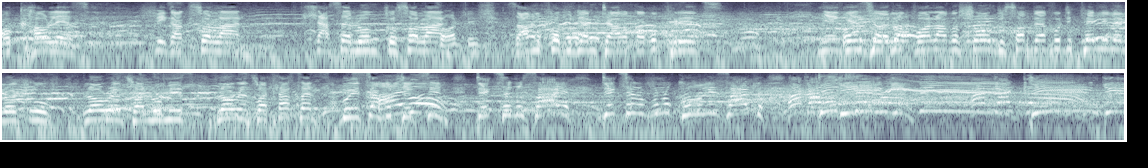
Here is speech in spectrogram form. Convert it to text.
okhawuleza fika kusolani hlasela umntu usolani zama ukhupha into endaba kakuprince nyengeziwe lo bhola kushoulder sombe ukuthi lo hlufu lawrence walumisa lawrence wahlasela buyisa kudixon dixon usaya dixon ufuna ukukhulula izandla akadingi akadingi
